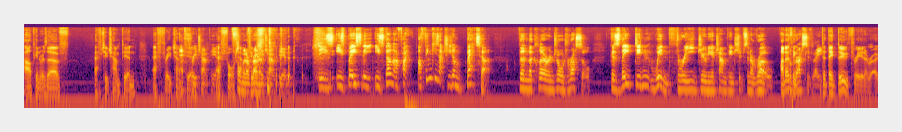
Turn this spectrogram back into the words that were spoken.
Alpine Reserve, F2 champion, F3 champion, F3 champion, F4 Formula champion. Renault champion. he's he's basically he's done. In fact, I think he's actually done better than Leclerc and George Russell because they didn't win three junior championships in a row I don't progressively. think did they do three in a row?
